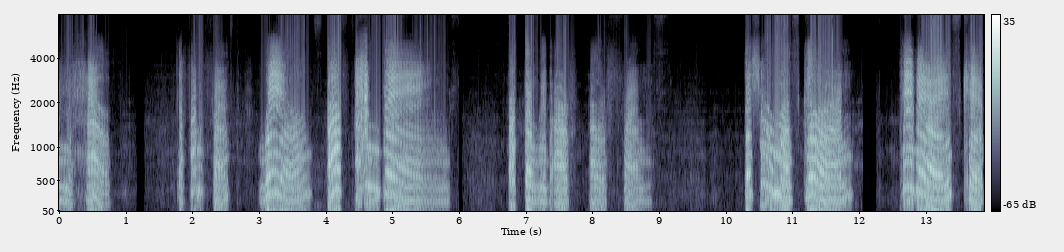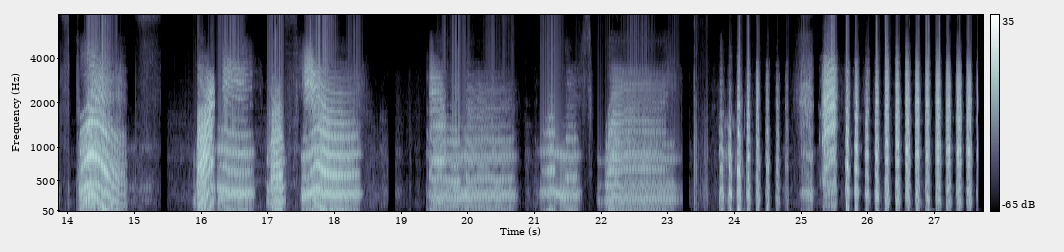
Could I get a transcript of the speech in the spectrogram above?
on health. The fun first, wheels of endings. Open with our, our friends. The show must go on. TV's Kids Plays. Barney was here. Elinor wonders why.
